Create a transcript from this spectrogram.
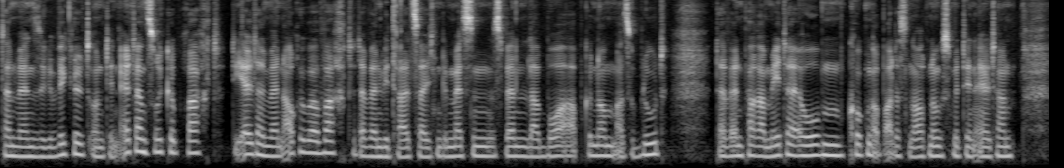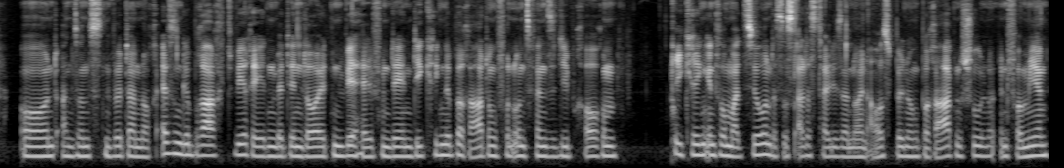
dann werden sie gewickelt und den Eltern zurückgebracht. Die Eltern werden auch überwacht, da werden Vitalzeichen gemessen, es werden Labor abgenommen, also Blut. Da werden Parameter erhoben, gucken, ob alles in Ordnung ist mit den Eltern. Und ansonsten wird dann noch Essen gebracht, wir reden mit den Leuten, wir helfen denen, die kriegen eine Beratung von uns, wenn sie die brauchen. Die kriegen Informationen, das ist alles Teil dieser neuen Ausbildung, beraten, schulen und informieren,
